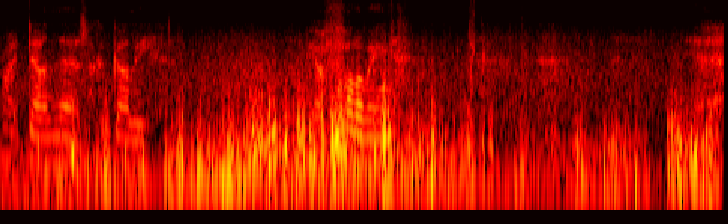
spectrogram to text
Right down there, it's like a gully. We are following. Yeah.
